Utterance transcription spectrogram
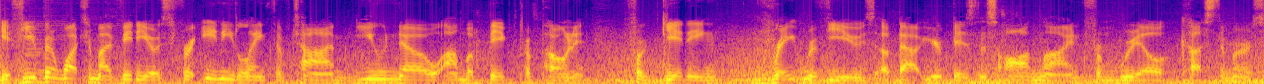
If you've been watching my videos for any length of time, you know I'm a big proponent for getting great reviews about your business online from real customers.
